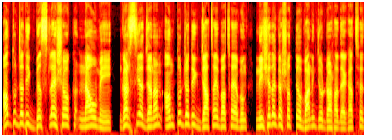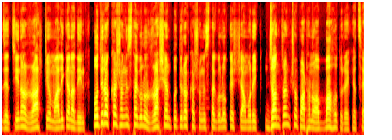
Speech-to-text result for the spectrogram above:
আন্তর্জাতিক বিশ্লেষক নাওমি গার্সিয়া জানান, আন্তর্জাতিক যাচাই বাছাই এবং নিষেধাজ্ঞা সত্ত্বেও বাণিজ্য ডাটা দেখাচ্ছে যে চীনার রাষ্ট্রীয় মালিকানাধীন প্রতিরক্ষা সংস্থাগুলো রাশিয়ান প্রতিরক্ষা সংস্থাগুলোকে সামরিক যন্ত্রাংশ পাঠানো অব্যাহত রেখেছে।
